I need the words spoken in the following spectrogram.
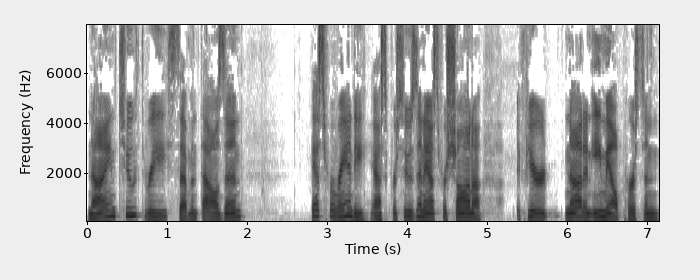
923 7000. Ask for Randy, ask for Susan, ask for Shawna. If you're not an email person,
